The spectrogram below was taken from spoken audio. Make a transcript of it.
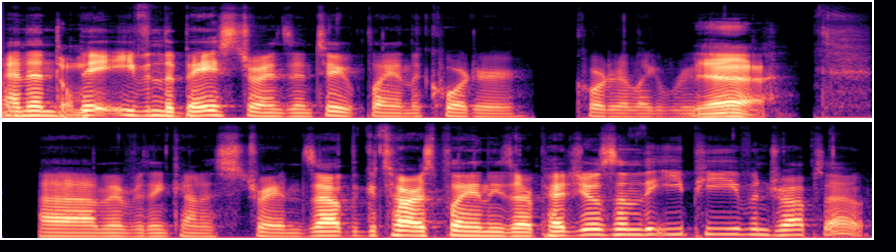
and then dum. ba- even the bass joins in too, playing the quarter quarter like root. yeah, Um, everything kind of straightens out. The guitar is playing these arpeggios, and the EP even drops out.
